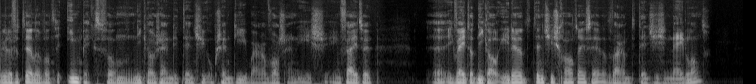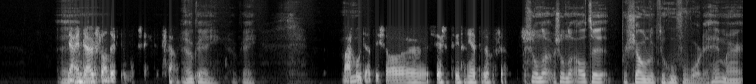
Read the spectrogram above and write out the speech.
willen vertellen wat de impact van Nico zijn detentie op zijn dierbare was en is? In feite, uh, ik weet dat Nico eerder detenties gehad heeft. Hè? Dat waren detenties in Nederland. ja, in Duitsland heeft hij ook gezeten. Oké, oké. Okay. Maar goed, dat is al 26 jaar terug of zo. Zonder, zonder al te persoonlijk te hoeven worden, hè? maar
